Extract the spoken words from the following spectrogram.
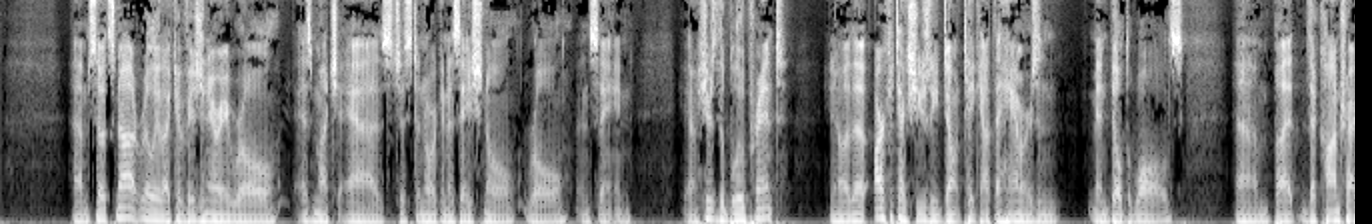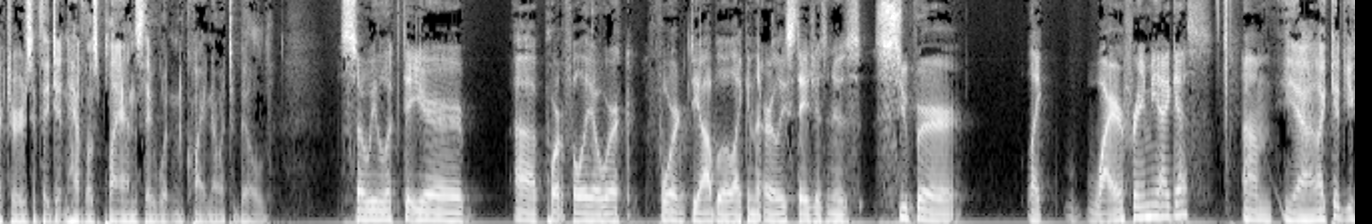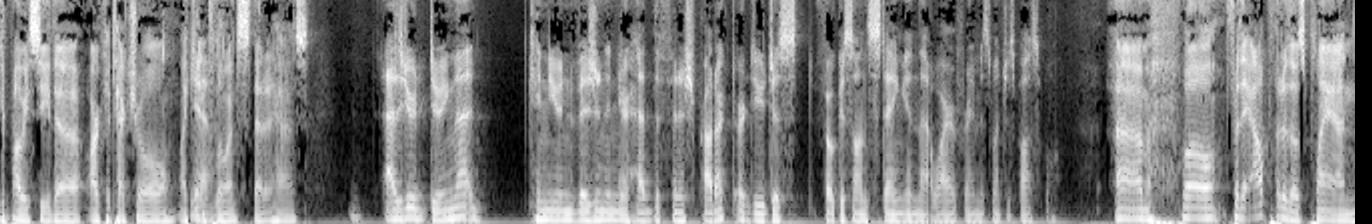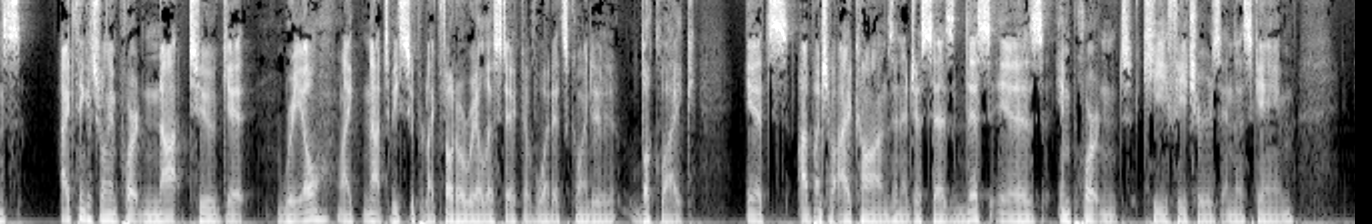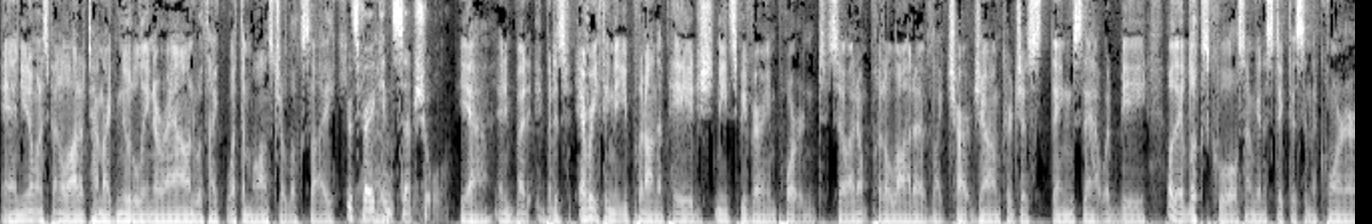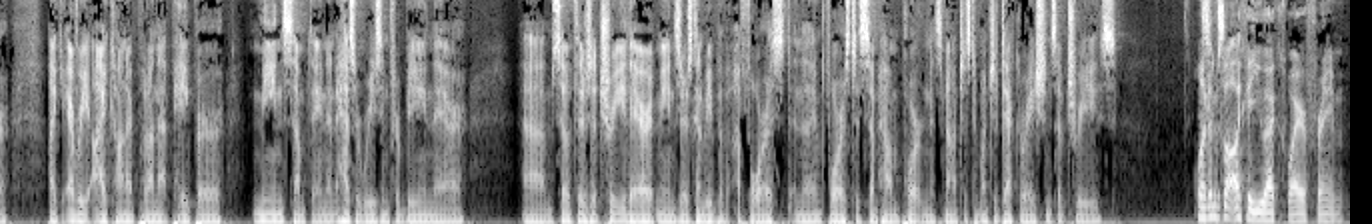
Um, so it's not really like a visionary role as much as just an organizational role and saying, you know, here's the blueprint. You know, the architects usually don't take out the hammers and, and build the walls. Um, but the contractors, if they didn't have those plans, they wouldn't quite know what to build. So we looked at your uh, portfolio work for Diablo, like in the early stages, and it was super like wireframey, I guess. Um, Yeah, like it, you could probably see the architectural like Yeah. influence that it has. As you're doing that, can you envision in your head the finished product, or do you just focus on staying in that wireframe as much as possible? Um, well, for the output of those plans, I think it's really important not to get real, like not to be super like photorealistic of what it's going to look like. It's a bunch of icons and it just says this is important key features in this game. And you don't want to spend a lot of time like noodling around with like what the monster looks like. It's very Uh, conceptual. yeah, and but but it's everything that you put on the page needs to be very important. So I don't put a lot of like chart junk or just things that would be oh it looks cool, so I'm going to stick this in the corner. Like every icon I put on that paper means something and it has a reason for being there. Um, so if there's a tree there, it means there's going to be a forest, and the forest is somehow important. It's not just a bunch of decorations of trees. What seems a lot like a UX wireframe,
